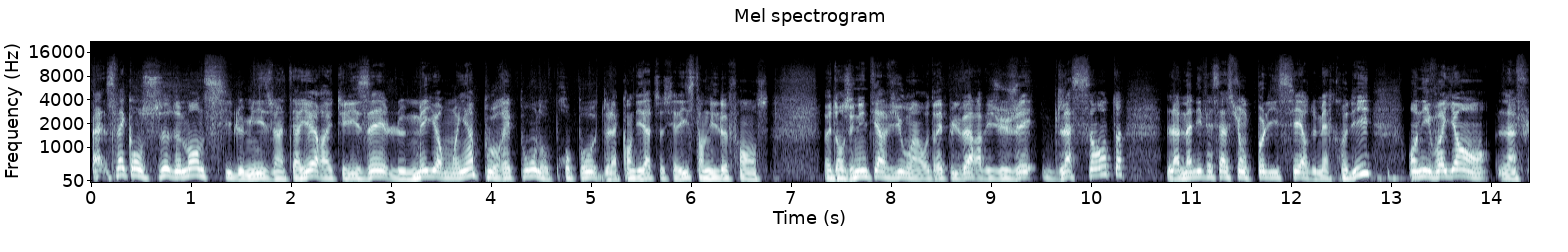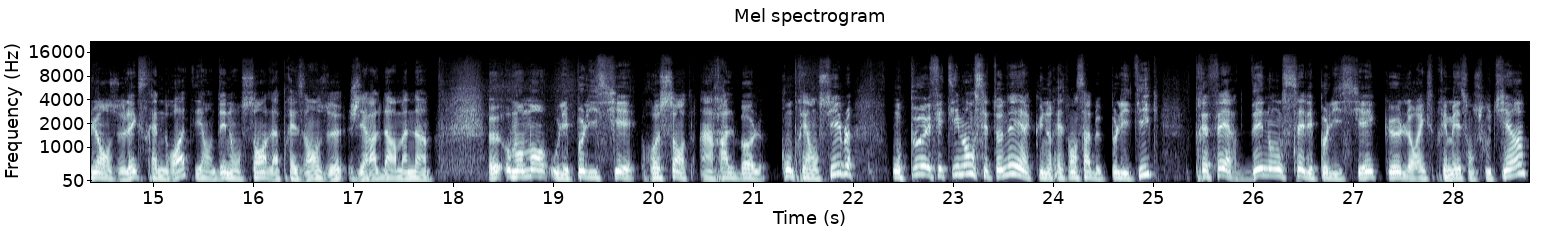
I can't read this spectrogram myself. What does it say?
Bah, c'est vrai qu'on se demande si le ministre de l'Intérieur a utilisé le meilleur moyen pour répondre aux propos de la candidate socialiste en Ile-de-France. Euh, dans une interview, hein, Audrey Pulvar avait jugé glaçante la manifestation policière de mercredi en y voyant l'influence de l'extrême droite et en dénonçant la présence de Gérald Darmanin. Euh, au moment où les policiers ressentent un ras-le-bol compréhensible, on peut effectivement s'étonner hein, qu'une responsable politique préfère dénoncer les policiers que leur exprimer son soutien.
